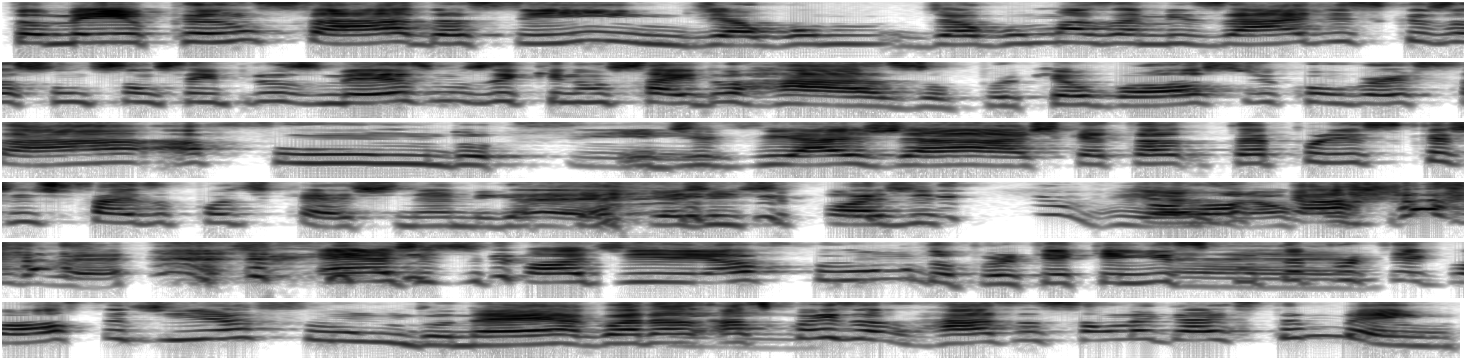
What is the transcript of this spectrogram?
tô meio cansada, assim, de, algum, de algumas amizades que os assuntos são sempre os mesmos e que não saem do raso, porque eu gosto de conversar a fundo Sim. e de viajar. Acho que é até por isso que a gente faz o podcast, né, amiga? É. Porque a gente pode colocar. é, a gente pode ir a fundo, porque quem escuta é, é porque gosta de ir a fundo, né? Agora, Sim. as coisas rasas são legais também.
